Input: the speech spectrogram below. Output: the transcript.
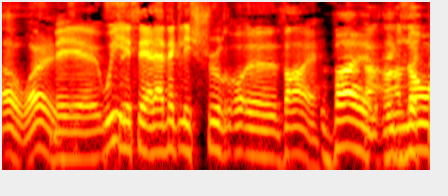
Ah ouais. Mais euh, oui, C'est- avec les cheveux euh, verts. Vert, En- en exactement. long,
